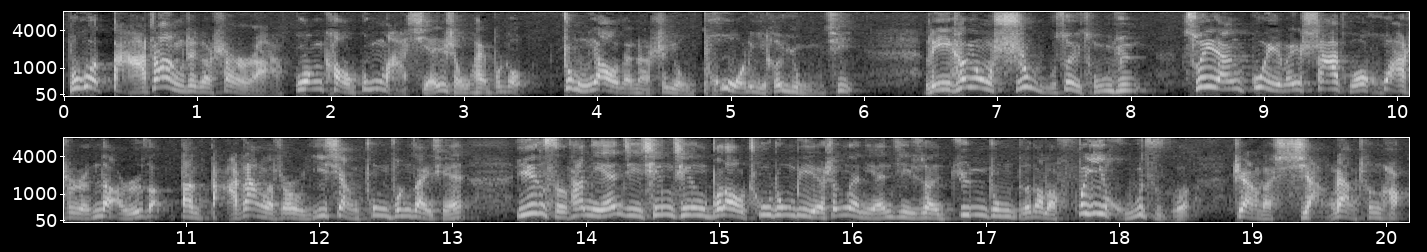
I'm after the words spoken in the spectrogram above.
不过打仗这个事儿啊，光靠弓马娴熟还不够，重要的呢是有魄力和勇气。李克用十五岁从军，虽然贵为沙陀化氏人的儿子，但打仗的时候一向冲锋在前，因此他年纪轻轻，不到初中毕业生的年纪，就在军中得到了“飞虎子”这样的响亮称号。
